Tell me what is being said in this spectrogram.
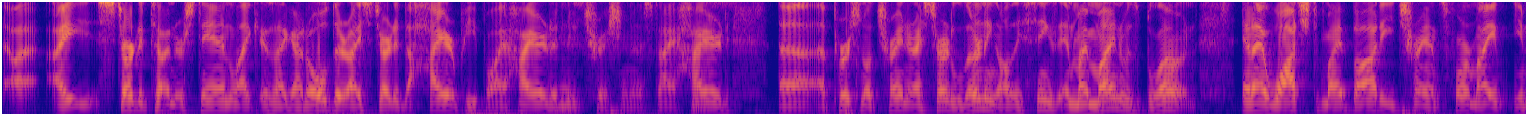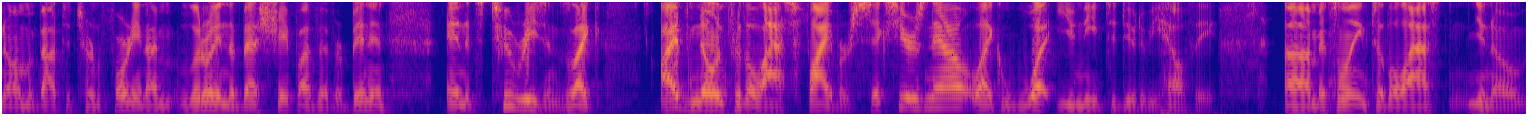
I, I started to understand, like, as I got older, I started to hire people. I hired a nutritionist. I hired uh, a personal trainer. I started learning all these things, and my mind was blown. And I watched my body transform. I, you know, I'm about to turn 40, and I'm literally in the best shape I've ever been in. And it's two reasons. Like, I've known for the last five or six years now, like what you need to do to be healthy. Um, it's only until the last, you know,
